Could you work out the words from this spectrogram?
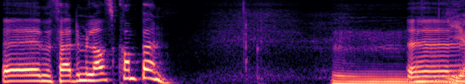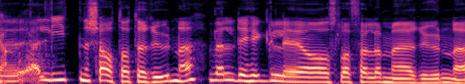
eh, Vi er ferdig med landskampen. Mm, ja. En liten shout-out til Rune. Veldig hyggelig å slå følge med Rune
